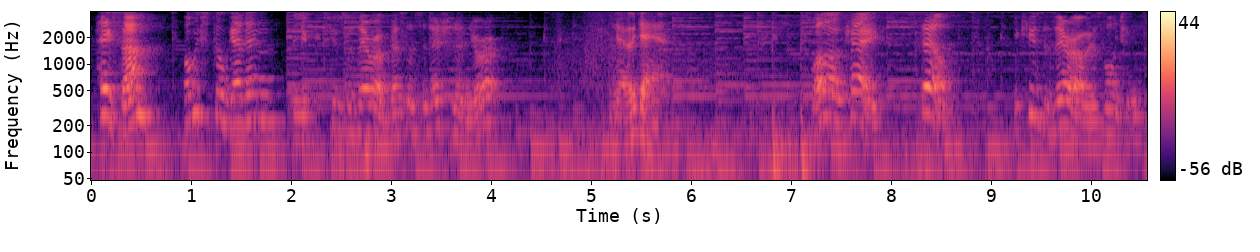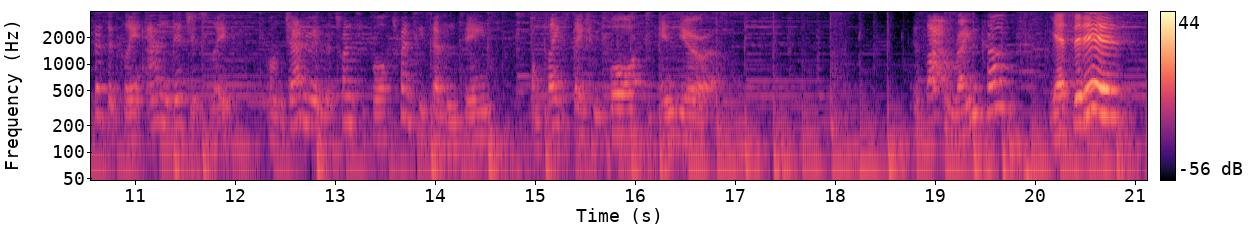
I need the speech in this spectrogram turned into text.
Hey Sam, are we still getting the Yakuza Zero Business Edition in Europe? No, Dan. Well, okay, still. Yakuza Zero is launching physically and digitally on January the 24th, 2017 on PlayStation 4 in Europe. Is that a raincoat? Yes, it is!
